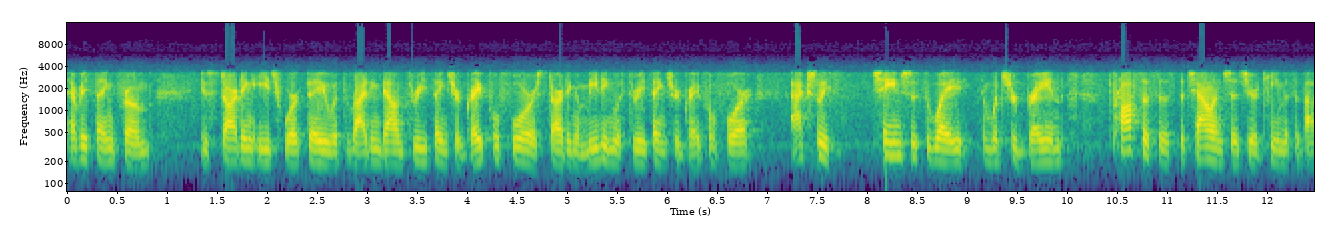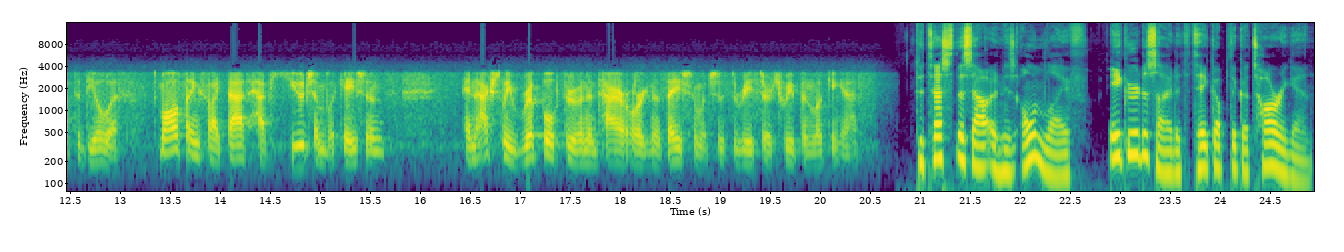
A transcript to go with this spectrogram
Everything from you starting each workday with writing down three things you're grateful for, or starting a meeting with three things you're grateful for, actually changes the way in which your brain processes the challenges your team is about to deal with. Small things like that have huge implications and actually ripple through an entire organization, which is the research we've been looking at. To test this out in his own life, Achor decided to take up the guitar again.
